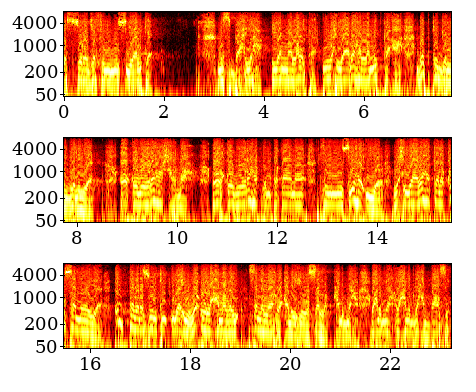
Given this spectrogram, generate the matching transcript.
wasuraja filmuusyaalka misbaaxyaha iyo nalalka iyo waxyaabaha lamidka ah dadka gelgeliya oo qubuuraha xardha oo qubuuraha intaqaanaa faynuusyaha iyo waxyaabaha kale ku sameeya intaba rasuulkii ilaahay waa uu lacnaday sala allahu calayhi wasalam wacan ibni cabbaasin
